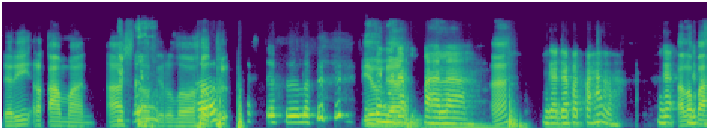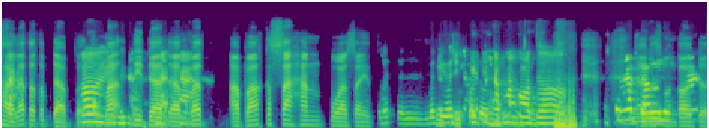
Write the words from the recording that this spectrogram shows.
dari rekaman astagfirullah Oh. Astagfirullah. dia itu nggak udah dapat pahala. Hah? Nggak dapat pahala. Nggak. kalau pahala tetap dapat Oh, cuma iya. tidak sah. dapat apa kesahan puasa itu Puasanya. Berarti tetap mengkodok. kalau harus lupa, mengkode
